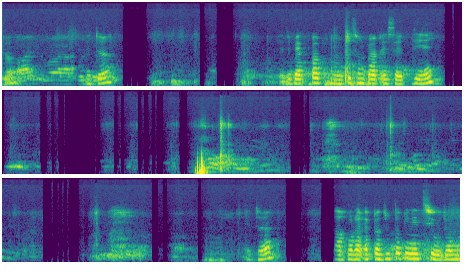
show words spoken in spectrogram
তো এটা। এই যে ব্যাক পার্ট পিছন পার্ট এই সাইড দিয়ে। এটা। তারপরে একটা জুতো কিনেছি ওর জন্য।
